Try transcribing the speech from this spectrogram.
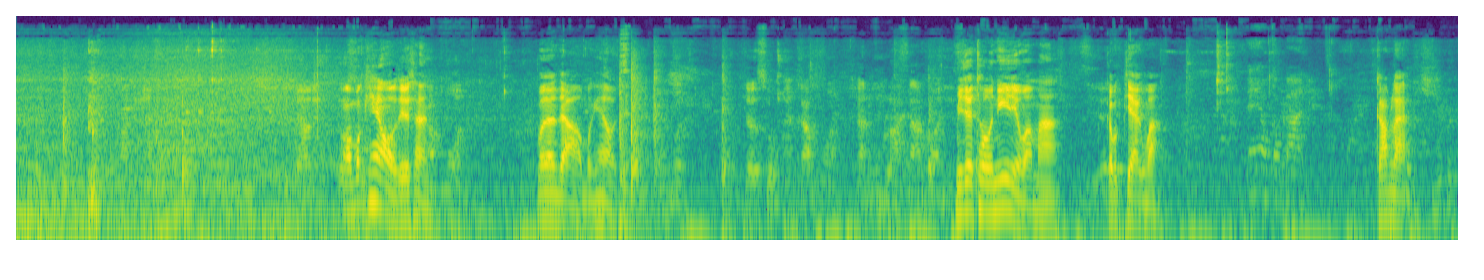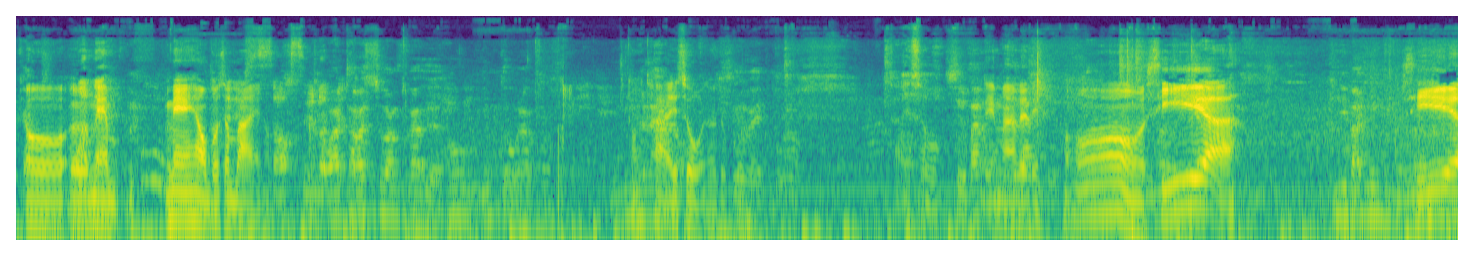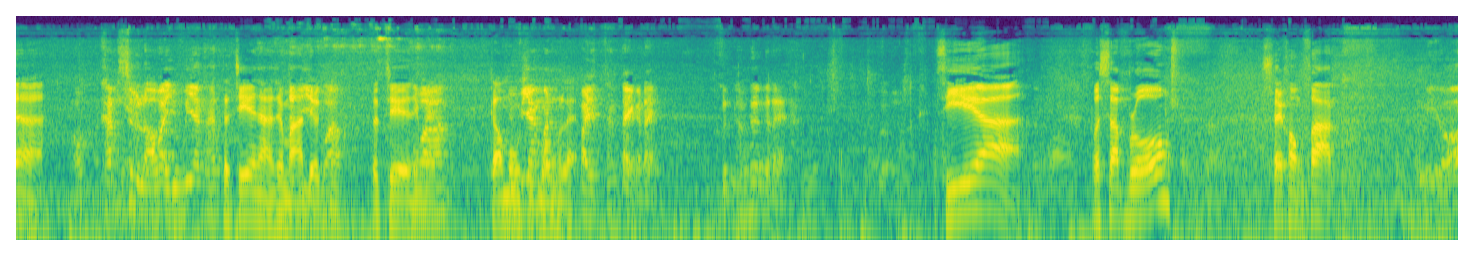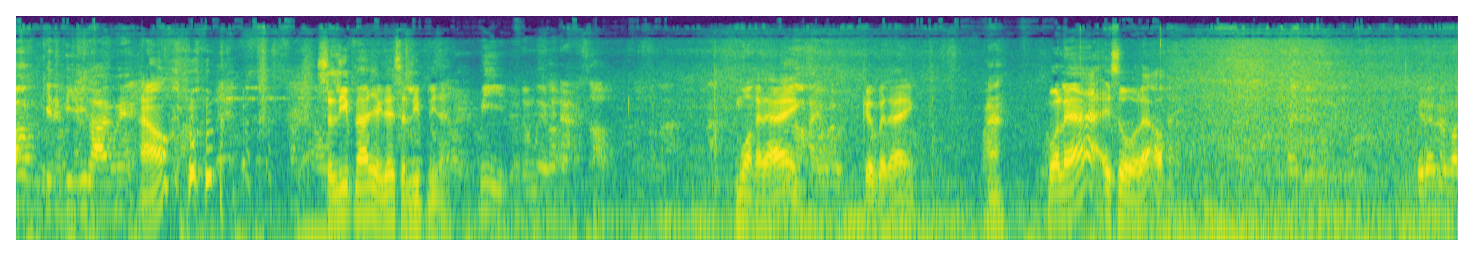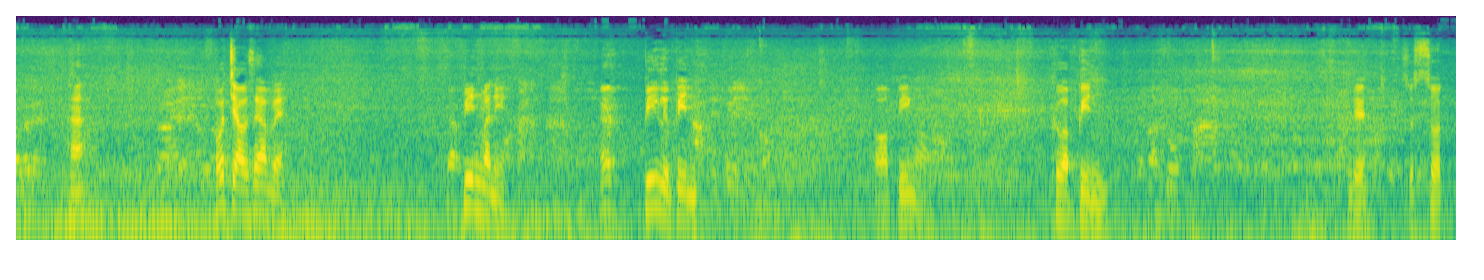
เอาบักแห้วเดี๋ยวสันครับหม วดวันละดาวบักแห้วเดี๋ยวหมวดเจอสูงให้ครับหมวดคันหลายสามร้อยมีแต่โทนี่เนี่ยว่ะมา กับบักแจกว่ะไม่เอากลับบ้านกลับละโอ้เออแม่แม่เฮาบ่สบายเนาะ ซอฟซื้อรแต่ถว่าถ้าว่าช่วงที่ว่าเออเขายิ่งโตแล้วต้องขายไอโซนะทุกคน ไอโซเดมาเลยดิโอ้เสียพี่บัตรนึงเสียเอาคันซื้อเราเอาไปอยู่เวียงนั้นตาเจน่าจะมาเด็กเนาะตาเจนี่แมัน เก้าโมงสิบโมงแหละไปทั้งแต่ก็ได้ขึ้นทั้งเรื่องก็ได้นะเสีย What's up bro ใส่ของฝากนี่หรอกินพีวิไลเว้ยเอ้าสลิปนะอยากได้สลิปนี่นะ มีดูตรงเลยไม่น่าหมั่วกก็ได้ เกิดก็ได้ฮะบอกแล้วไอโซแล้วเอาให้ไปได้ไปก่อนเลยฮะเขาเจียวแซ่บไปปิ้นมานี่เฮ้ย ปิ้งหรือปินอ๋อปิ้งเหรอคือว่าปินเด้สดสดๆ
